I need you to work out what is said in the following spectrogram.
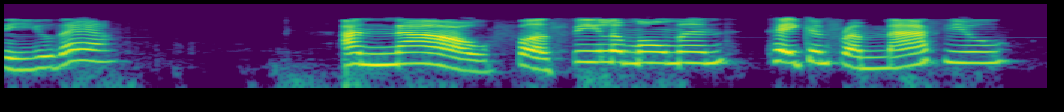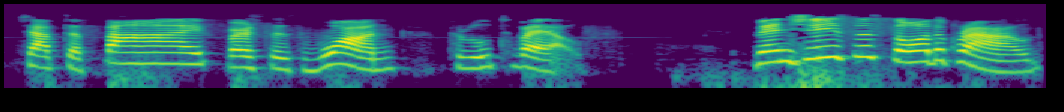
See you there. And now for a Selah moment taken from Matthew chapter 5 verses 1 through 12. When Jesus saw the crowds,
